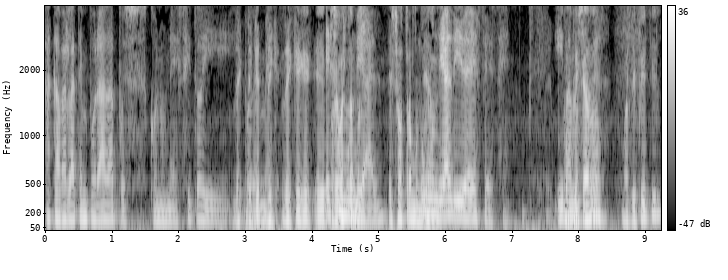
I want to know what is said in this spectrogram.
acabar la temporada pues con un éxito y, ¿De, qué, eh, es un mundial. Es otro mundial un mundial. de IBFF y vamos a ver. Más difícil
